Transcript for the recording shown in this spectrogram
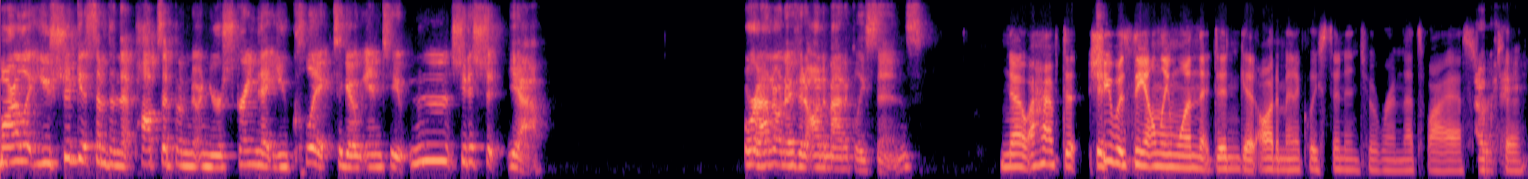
Marla, you should get something that pops up on, on your screen that you click to go into. Mm, she just should, yeah. Or I don't know if it automatically sends. No, I have to, she was the only one that didn't get automatically sent into a room. That's why I asked her to Okay.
